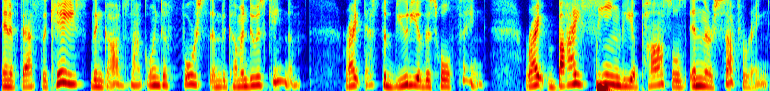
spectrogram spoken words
And if that's the case, then God's not going to force them to come into his kingdom, right? That's the beauty of this whole thing, right? By seeing the apostles in their suffering,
